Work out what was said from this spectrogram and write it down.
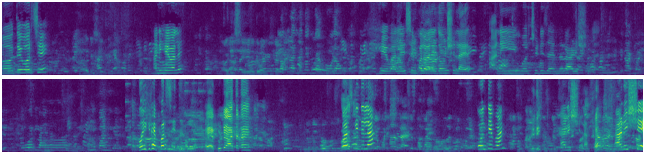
अं, ते वरचे? आणि हे वाले? हे वाले सिंपल वाले दोनशेला आहेत. आणि वरची डिझायनर अडीचशे. हो इकडे पर्स येते. ए, कुठं आता काय? पर्स कितीला? कोणती पण? किती? अडीचशेला. अडीचशे.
